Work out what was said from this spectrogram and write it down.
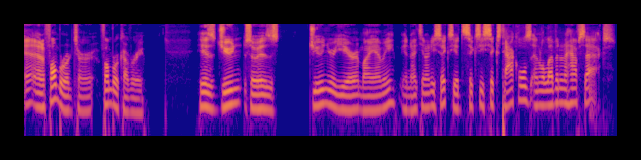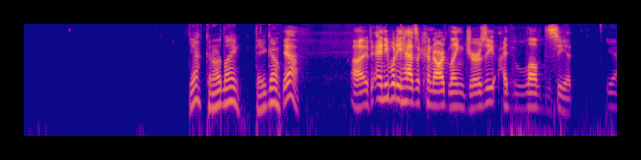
a- and a fumble return, fumble recovery. His jun- so his junior year in Miami in 1996, he had 66 tackles and 11 and a half sacks. Yeah, Kenard Lang. There you go. Yeah. Uh, if anybody has a Kenard Lang jersey, I'd love to see it. Yeah.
